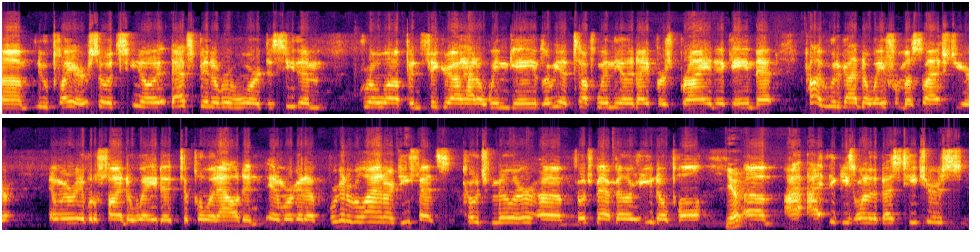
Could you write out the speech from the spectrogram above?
um, new players. So it's, you know, that's been a reward to see them grow up and figure out how to win games. Like we had a tough win the other night versus Bryant, a game that probably would have gotten away from us last year. And we were able to find a way to, to pull it out, and, and we're gonna we're gonna rely on our defense. Coach Miller, um, Coach Matt Miller, who you know, Paul. Yep. Um, I, I think he's one of the best teachers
